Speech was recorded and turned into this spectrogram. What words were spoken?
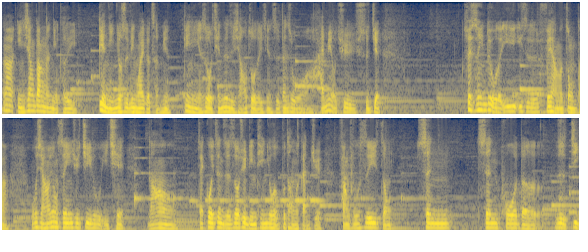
那影像当然也可以，电影又是另外一个层面。电影也是我前阵子想要做的一件事，但是我还没有去实践。所以声音对我的意义一直非常的重大。我想要用声音去记录一切，然后再过一阵子之后去聆听，又有不同的感觉，仿佛是一种声声波的日记。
